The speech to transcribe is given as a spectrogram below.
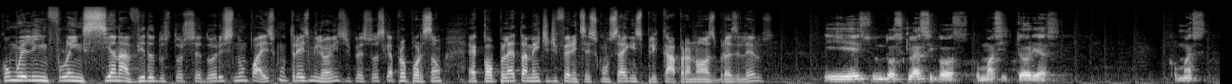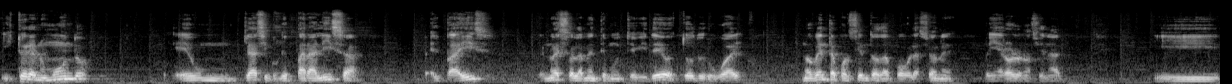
como ele influencia na vida dos torcedores num país com 3 milhões de pessoas que a proporção é completamente diferente? Vocês conseguem explicar para nós brasileiros? y es un dos clásicos con más historias, con más historia en un mundo. Es un clásico que paraliza el país, no es solamente Montevideo, es todo Uruguay. 90% de la población es Peñarolo Nacional. Y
